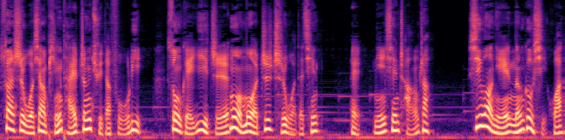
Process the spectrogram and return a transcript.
算是我向平台争取的福利，送给一直默默支持我的亲。嘿，您先尝尝，希望您能够喜欢。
